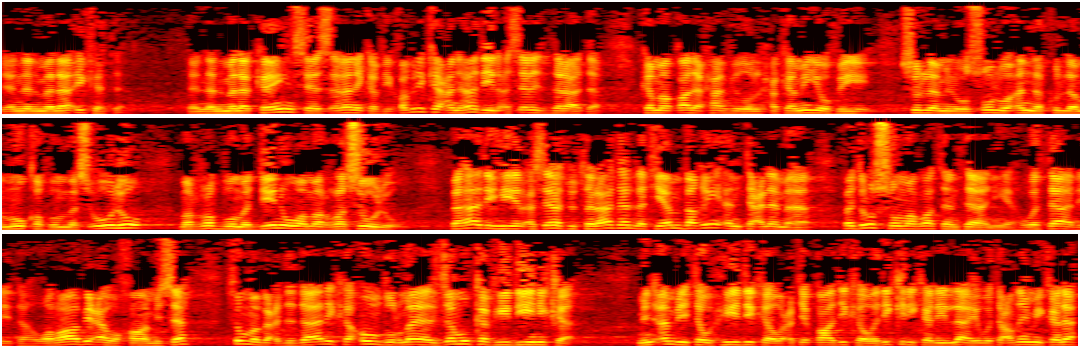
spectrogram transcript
لأن الملائكة. لأن الملكين سيسألانك في قبرك عن هذه الأسئلة الثلاثة. كما قال حافظ الحكمي في سلم الوصول وأن كل موقف مسؤول من رب ما الدين ومن رسول. فهذه هي الأسئلة الثلاثة التي ينبغي أن تعلمها. فادرسه مرة ثانية وثالثة ورابعة وخامسة ثم بعد ذلك انظر ما يلزمك في دينك من أمر توحيدك واعتقادك وذكرك لله وتعظيمك له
